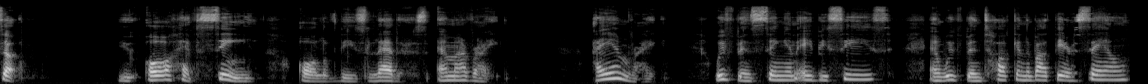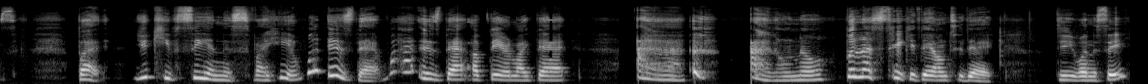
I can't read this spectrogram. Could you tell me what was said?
So, you all have seen all of these letters. Am I right? I am right. We've been singing ABCs and we've been talking about their sounds. But you keep seeing this right here. What is that? Why is that up there like that? Ah, I don't know. But let's take it down today. Do you want to see?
